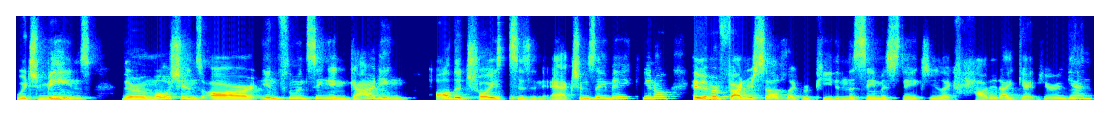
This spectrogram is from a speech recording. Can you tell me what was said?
which means their emotions are influencing and guiding all the choices and actions they make you know? Have you ever found yourself like repeating the same mistakes and you're like how did i get here again?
